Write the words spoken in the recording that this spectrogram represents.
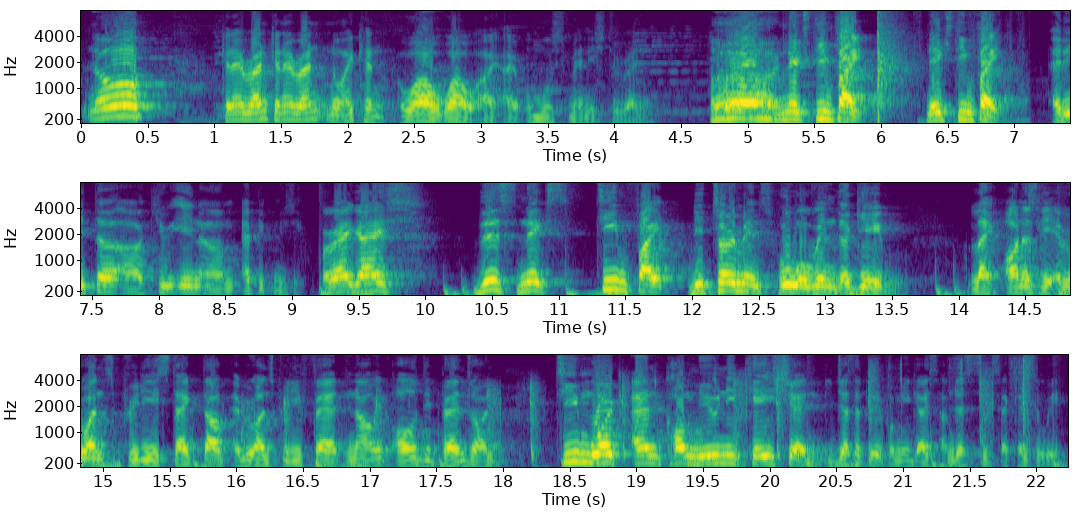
No! Can I run? Can I run? No, I can. Wow, wow, I, I almost managed to run. Ah, next team fight! Next team fight! Editor, uh, cue in um, epic music. Alright guys, this next team fight determines who will win the game. Like honestly, everyone's pretty stacked up, everyone's pretty fat. Now it all depends on teamwork and communication. You just have to wait for me guys, I'm just 6 seconds away.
